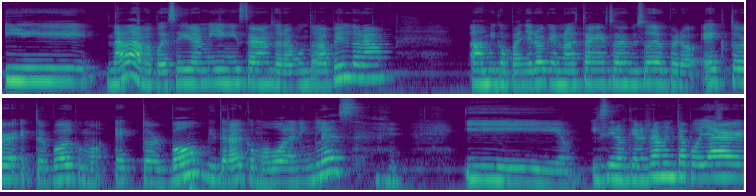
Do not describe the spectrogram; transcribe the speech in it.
Y nada, me puedes seguir a mí en Instagram, dora.lapíldora. A mi compañero que no está en estos episodios, pero Héctor, Héctor Ball, como Héctor Ball, literal, como Ball en inglés. y, y si nos quieres realmente apoyar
